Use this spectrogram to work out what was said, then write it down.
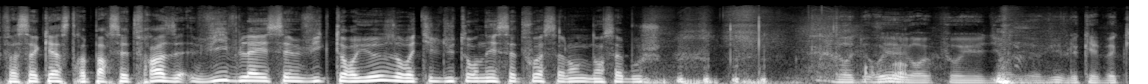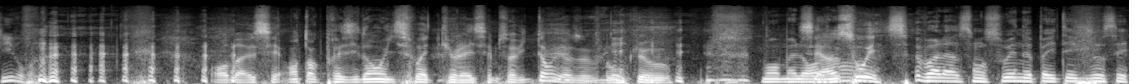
face à Castres, par cette phrase Vive l'ASM victorieuse Aurait-il dû tourner cette fois sa langue dans sa bouche? Oui, il aurait pu dire euh, vive le Québec libre. Oh, bah, c'est- en tant que président, il souhaite que la SM soit victorieuse. Donc, euh, Bon, malheureusement, un souhait. Voilà, son souhait n'a pas été exaucé.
